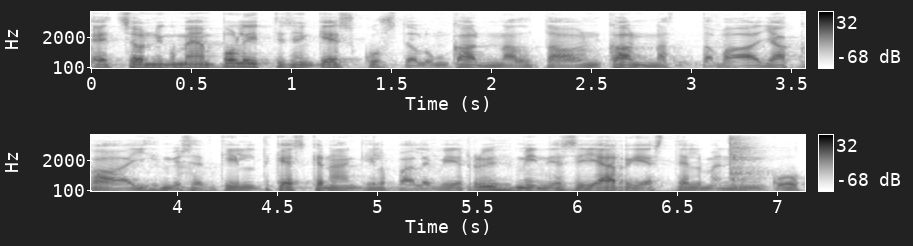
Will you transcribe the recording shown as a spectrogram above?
Et se on niin kuin meidän poliittisen keskustelun kannalta on kannattavaa jakaa ihmiset mm-hmm. keskenään kilpaileviin ryhmiin, ja se järjestelmä niin kuin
